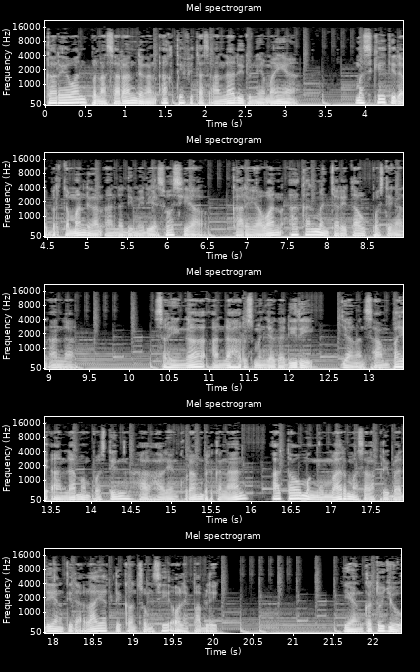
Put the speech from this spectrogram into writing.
Karyawan penasaran dengan aktivitas Anda di dunia maya. Meski tidak berteman dengan Anda di media sosial, karyawan akan mencari tahu postingan Anda. Sehingga Anda harus menjaga diri, jangan sampai Anda memposting hal-hal yang kurang berkenan atau mengumbar masalah pribadi yang tidak layak dikonsumsi oleh publik. Yang ketujuh,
